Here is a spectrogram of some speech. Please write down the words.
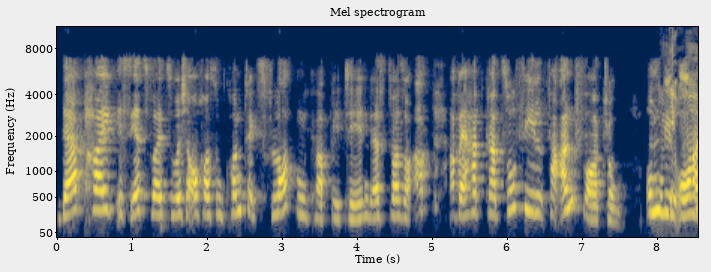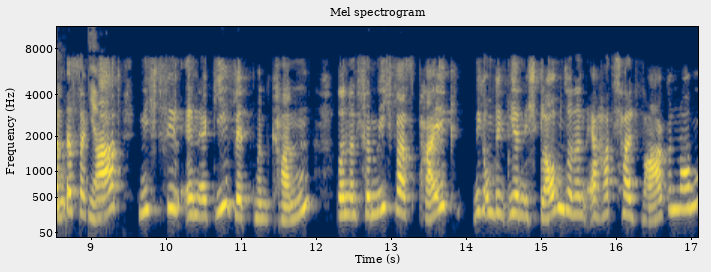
Der Pike ist jetzt, weil zum Beispiel auch aus dem Kontext Flottenkapitän, der ist zwar so ab, aber er hat gerade so viel Verantwortung um, um die, die, Ohren, Ohren dass er ja. gerade nicht viel Energie widmen kann, sondern für mich war es Pike, nicht unbedingt ihr nicht glauben, sondern er hat es halt wahrgenommen,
